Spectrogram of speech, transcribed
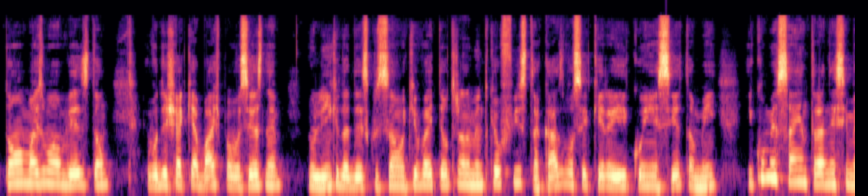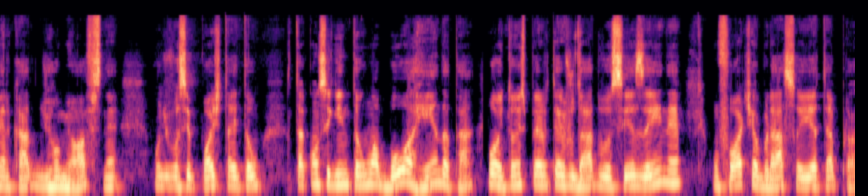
Então, mais uma vez, então, eu vou deixar aqui abaixo para vocês, né? No link da descrição aqui vai ter o treinamento que eu fiz, tá? Caso você queira ir conhecer também e começar a entrar nesse mercado de home office, né? Onde você pode estar tá, então tá conseguindo então uma boa renda, tá? Bom, então espero ter ajudado vocês aí, né? Um forte abraço aí até a próxima.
